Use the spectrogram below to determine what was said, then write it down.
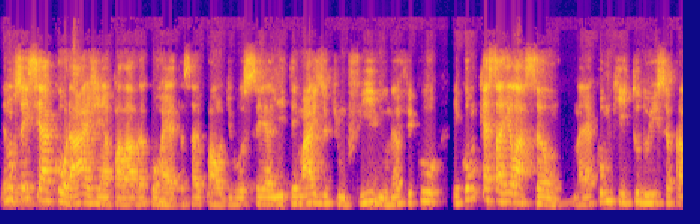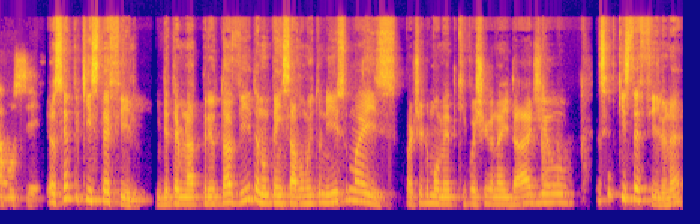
eu não sei se é a coragem a palavra correta, sabe, Paulo, de você ali ter mais do que um filho, né, eu fico, e como que é essa relação, né, como que tudo isso é para você? Eu sempre quis ter filho, em determinado período da vida, não pensava muito nisso, mas a partir do momento que foi chegando a idade, eu, eu sempre quis ter filho, né,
